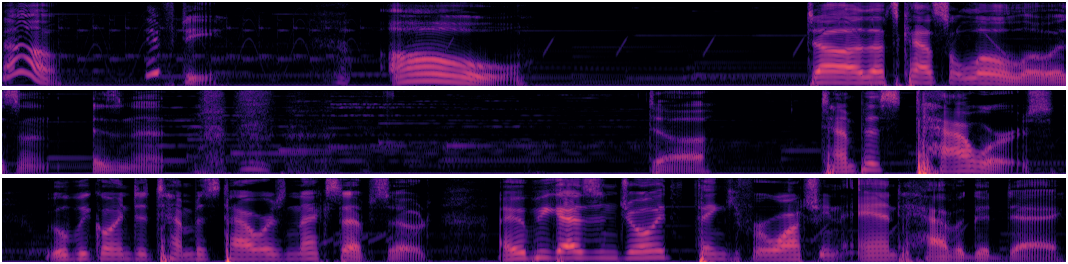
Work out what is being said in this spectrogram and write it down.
Oh, nifty. Oh. Duh, that's Castle Lolo, isn't isn't it? Duh. Tempest Towers. We'll be going to Tempest Towers next episode. I hope you guys enjoyed. Thank you for watching and have a good day.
